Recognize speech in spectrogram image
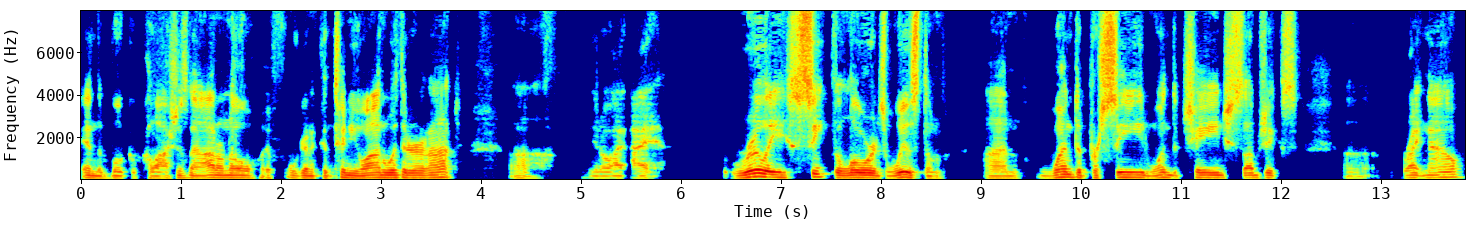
in the book of Colossians. Now, I don't know if we're going to continue on with it or not. Uh, you know, I, I, really seek the Lord's wisdom on when to proceed, when to change subjects. Uh, right now,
